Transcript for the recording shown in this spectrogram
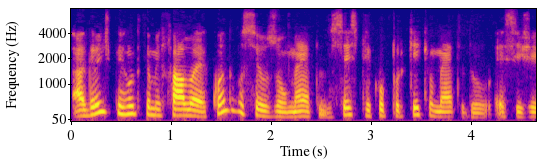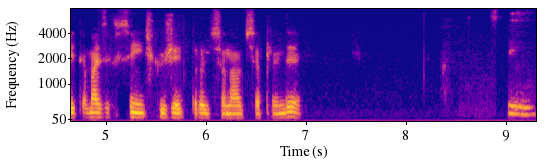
A grande pergunta que eu me falo é, quando você usou o método, você explicou por que, que o método, esse jeito é mais eficiente que o jeito tradicional de se aprender? Sim.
